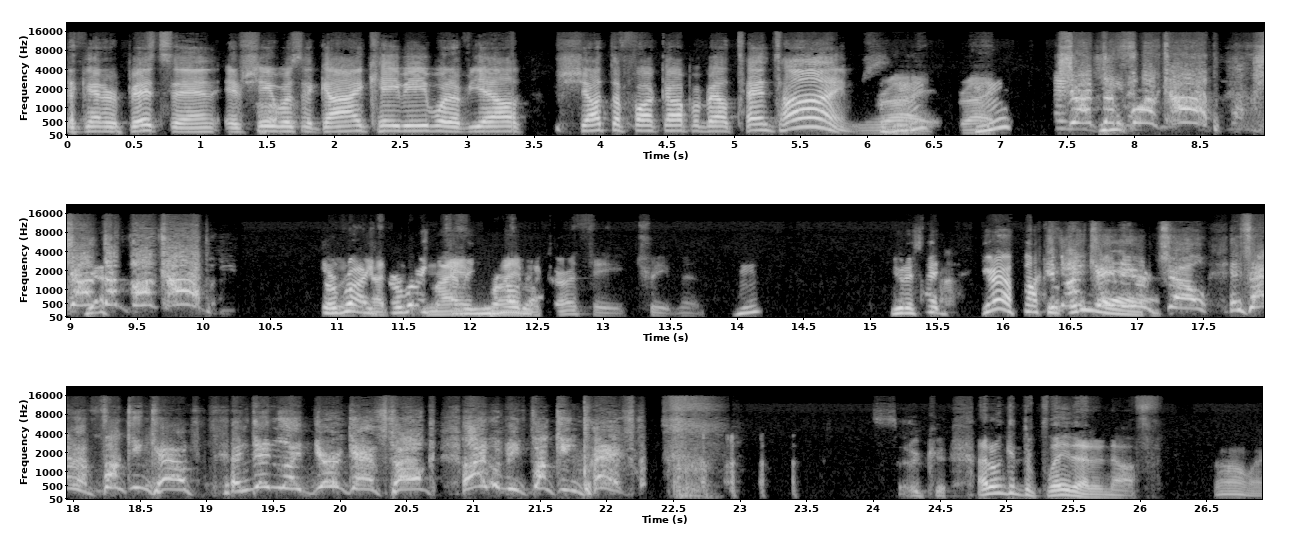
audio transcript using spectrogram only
to get her bits in. If she Oh. was a guy, KB would have yelled, "Shut the fuck up!" about ten times. Right, right. Mhm. Shut the fuck up! Shut Yeah. the fuck up! You're right. got You're right, My Kevin. You know Brian that. McCarthy treatment. You'd have said, "You're a fucking If I came to your show and sat on a fucking couch and didn't let your guests talk, I would be fucking pissed. So good. I don't get to play that enough. Oh my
